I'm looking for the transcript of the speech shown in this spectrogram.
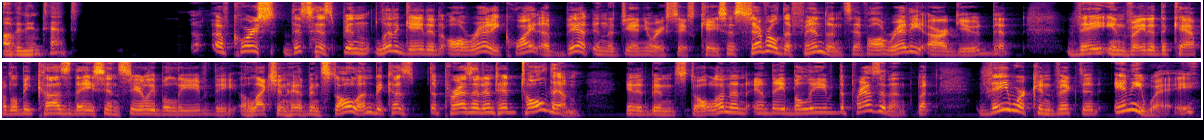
of an intent. Of course, this has been litigated already quite a bit in the January 6 cases. Several defendants have already argued that they invaded the Capitol because they sincerely believed the election had been stolen because the president had told them it had been stolen and, and they believed the president. But they were convicted anyway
